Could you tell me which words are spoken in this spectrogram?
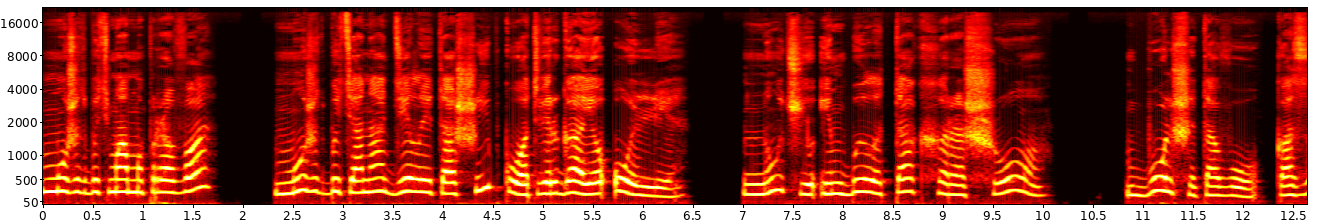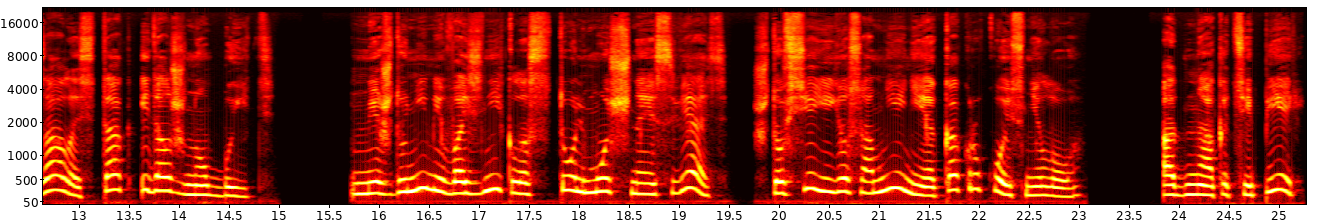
Может быть, мама права? Может быть, она делает ошибку, отвергая Олли? Ночью им было так хорошо. Больше того, казалось, так и должно быть. Между ними возникла столь мощная связь, что все ее сомнения как рукой сняло. Однако теперь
